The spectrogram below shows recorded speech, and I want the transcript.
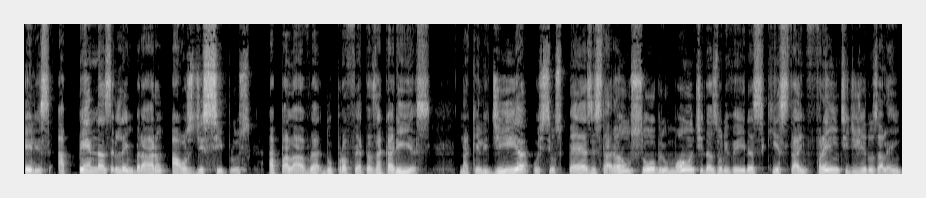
eles apenas lembraram aos discípulos a palavra do profeta Zacarias. Naquele dia, os seus pés estarão sobre o Monte das Oliveiras, que está em frente de Jerusalém,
